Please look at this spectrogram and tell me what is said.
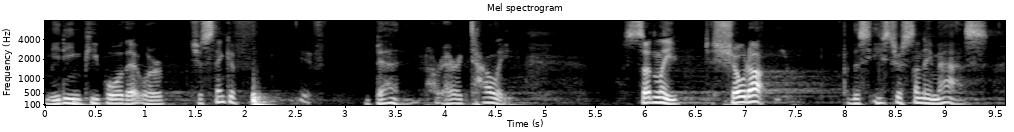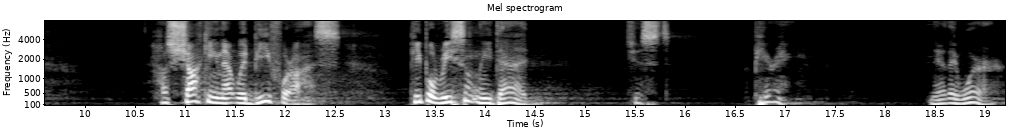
Meeting people that were, just think if, if Ben or Eric Talley suddenly just showed up for this Easter Sunday Mass. How shocking that would be for us. People recently dead just appearing. And there they were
